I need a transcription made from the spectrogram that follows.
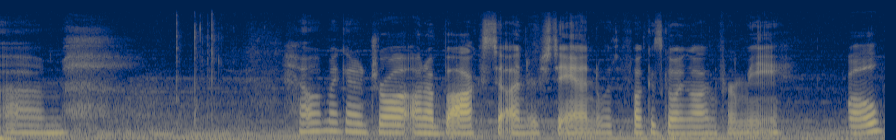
Um. How am I gonna draw it on a box to understand what the fuck is going on for me? Well,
